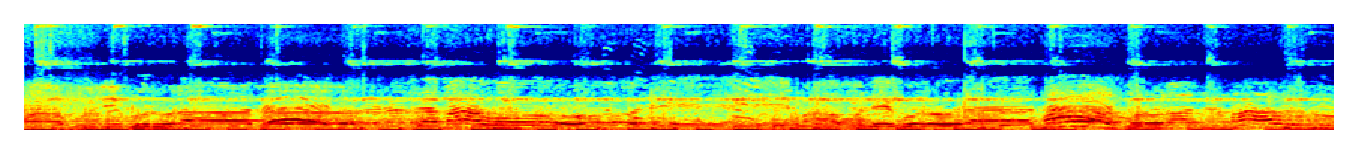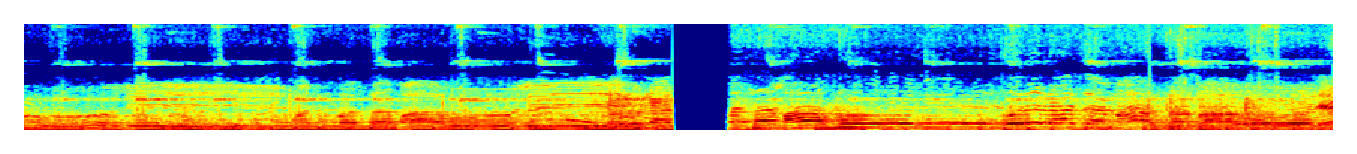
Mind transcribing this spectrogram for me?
माऊली गुरुराज माओ माऊली गुरुराज गुरुराज माऊली मनमत माऊली मनमत माऊली गुरुराज माता माऊली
